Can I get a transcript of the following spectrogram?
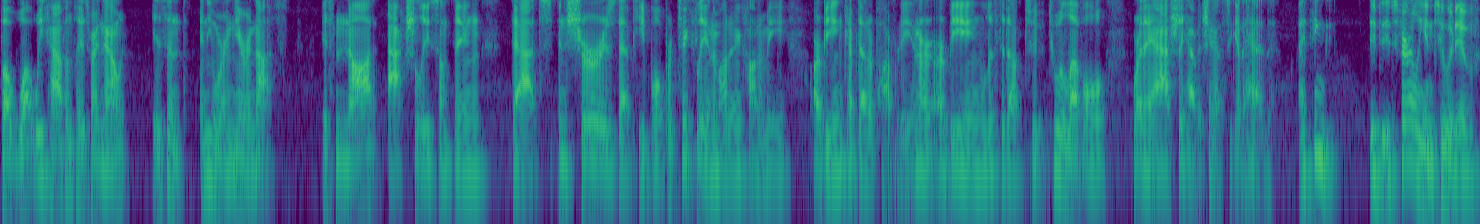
but what we have in place right now isn't anywhere near enough. It's not actually something that ensures that people, particularly in the modern economy, are being kept out of poverty and are, are being lifted up to, to a level where they actually have a chance to get ahead. I think it's fairly intuitive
